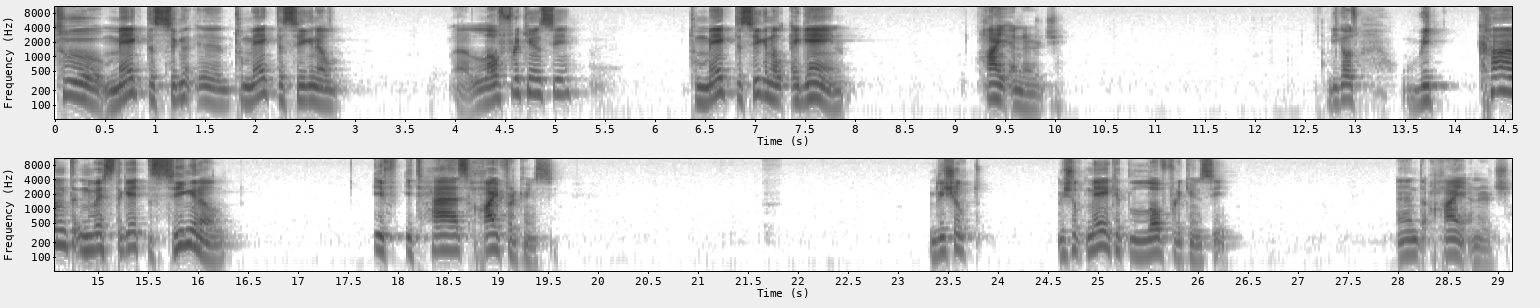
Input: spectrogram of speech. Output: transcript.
To make the uh, to make the signal uh, low frequency, to make the signal again high energy. Because we can't investigate the signal if it has high frequency. We should, we should make it low frequency and high energy.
